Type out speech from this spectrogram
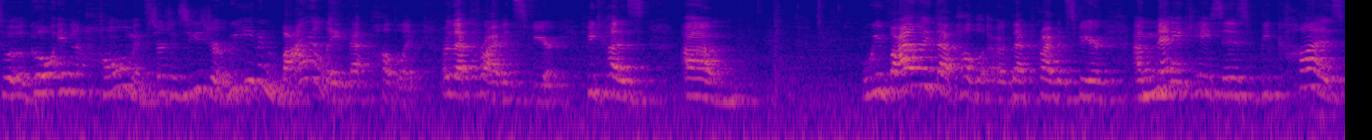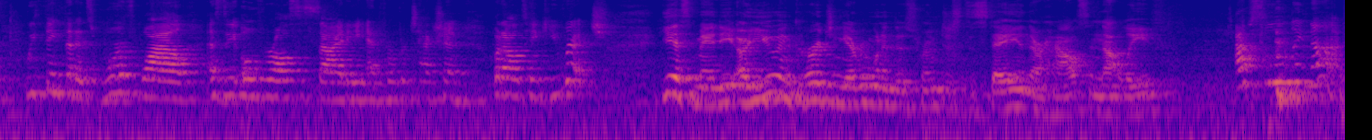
to go in home and search and seizure. We even violate that public or that private sphere because um, we violate that public or that private sphere in many cases because we think that it's worthwhile as the overall society and for protection. But I'll take you, Rich. Yes, Mandy. Are you encouraging everyone in this room just to stay in their house and not leave? Absolutely not.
